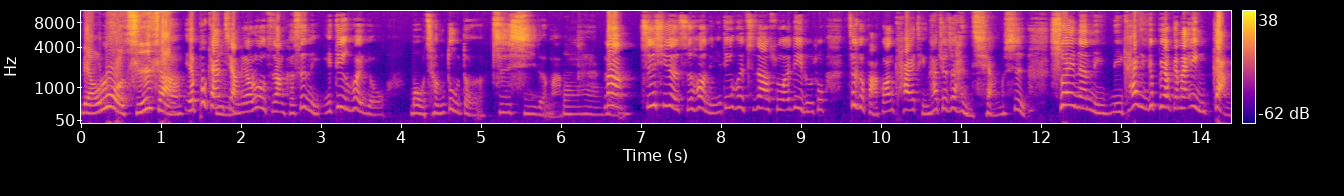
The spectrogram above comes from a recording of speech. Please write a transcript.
寥落指掌，也不敢讲寥落指掌。可是你一定会有某程度的知悉的嘛。那知悉的时候，你一定会知道说，例如说这个法官开庭，他就是很强势，所以呢，你你开庭就不要跟他硬杠。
